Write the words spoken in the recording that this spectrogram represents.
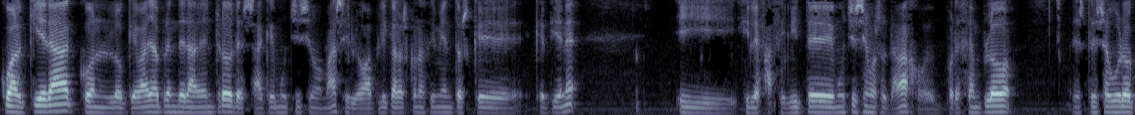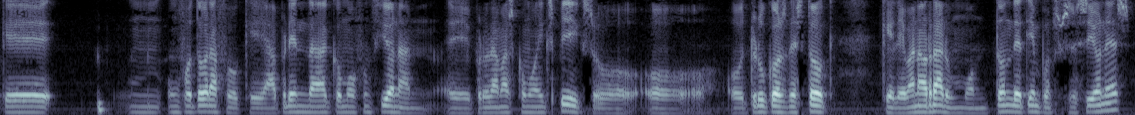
cualquiera con lo que vaya a aprender adentro le saque muchísimo más y luego aplica los conocimientos que, que tiene y, le facilite muchísimo su trabajo. Por ejemplo, estoy seguro que un, fotógrafo que aprenda cómo funcionan eh, programas como Xpix o, trucos de stock que le van a ahorrar un montón de tiempo en sus sesiones,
